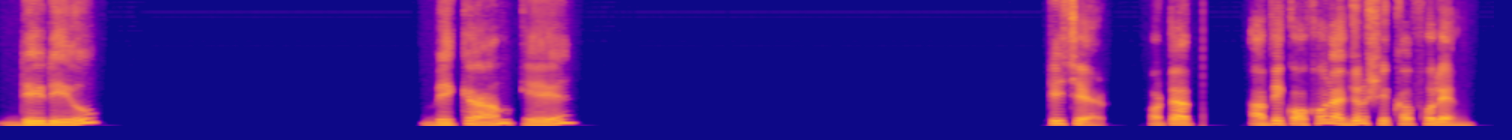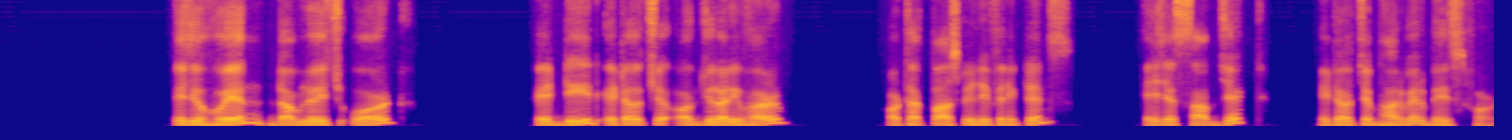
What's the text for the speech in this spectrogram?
did you become a teacher অর্থাৎ আপনি কখন একজন শিক্ষক হলেন? এই যে হোয়েন ডাব্লিউএইচ ওয়ার্ড এই ডিড এটা হচ্ছে অক্সিলারি ভার্ব অর্থাৎ পাস্ট ইনডিফিনিট টেন্স এই যে সাবজেক্ট এটা হচ্ছে ভার্বের বেস ফর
